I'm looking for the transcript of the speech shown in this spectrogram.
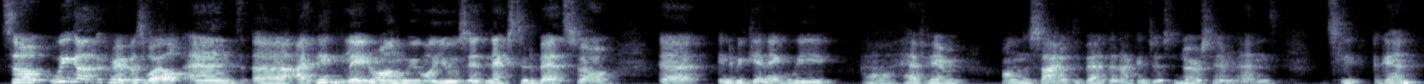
So we got the crib as well and uh, I think later on we will use it next to the bed. So uh, in the beginning we uh, have him on the side of the bed and I can just nurse him and sleep again.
